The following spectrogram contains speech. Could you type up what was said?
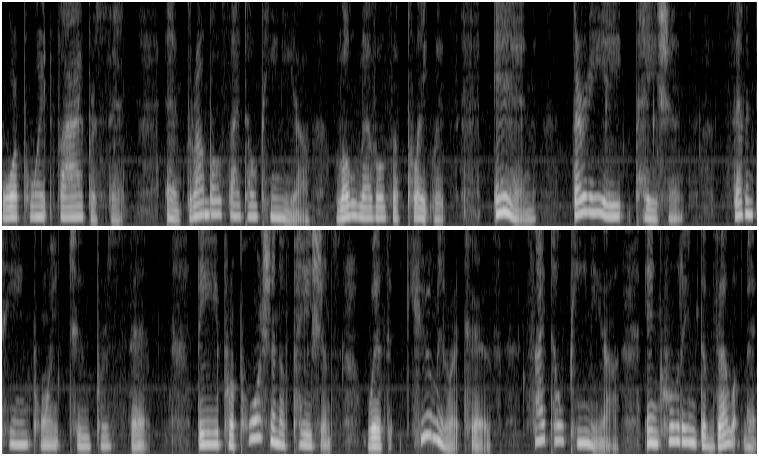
4.5%. And thrombocytopenia, low levels of platelets in 38 patients, 17.2%. The proportion of patients with cumulative cytopenia, including development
